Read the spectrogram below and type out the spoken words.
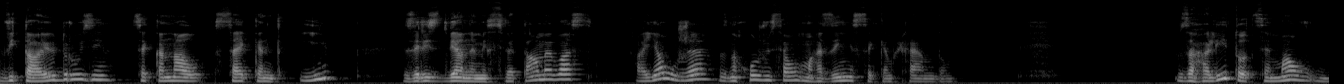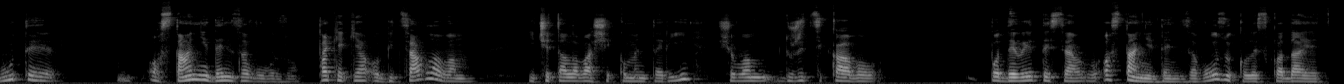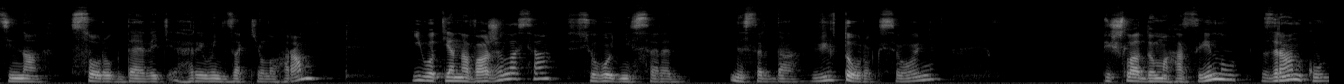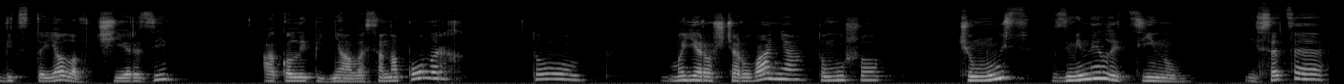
Вітаю, друзі! Це канал Second E з Різдвяними святами вас. А я вже знаходжуся в магазині секонд-хенду. Взагалі-то це мав бути останній день завозу. Так як я обіцяла вам і читала ваші коментарі, що вам дуже цікаво подивитися в останній день завозу, коли складає ціна 49 гривень за кілограм. І от я наважилася сьогодні серед, не середа, вівторок сьогодні. Пішла до магазину, зранку відстояла в черзі, а коли піднялася на поверх, то моє розчарування, тому що чомусь змінили ціну. І все це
